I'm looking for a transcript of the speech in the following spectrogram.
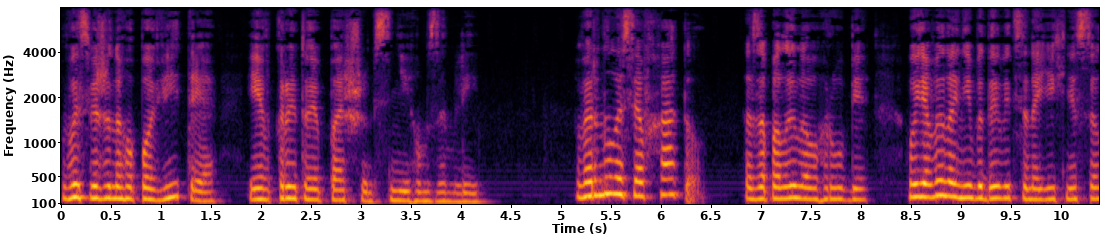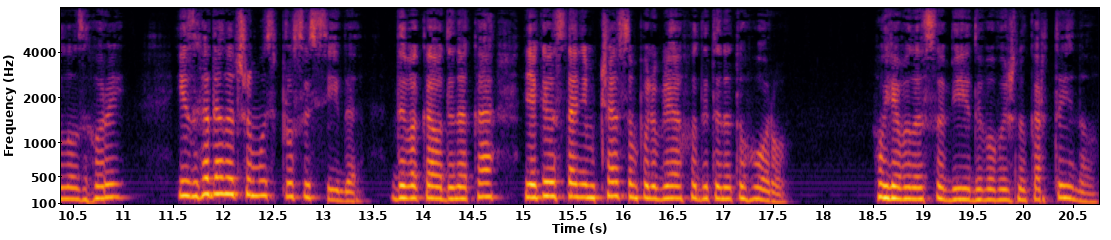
висвіженого повітря і вкритої першим снігом землі. Вернулася в хату, запалила в грубі, уявила, ніби дивиться на їхнє село згори, і згадала чомусь про сусіда, дивака одинака, який останнім часом полюбляє ходити на ту гору. Уявила собі дивовижну картину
